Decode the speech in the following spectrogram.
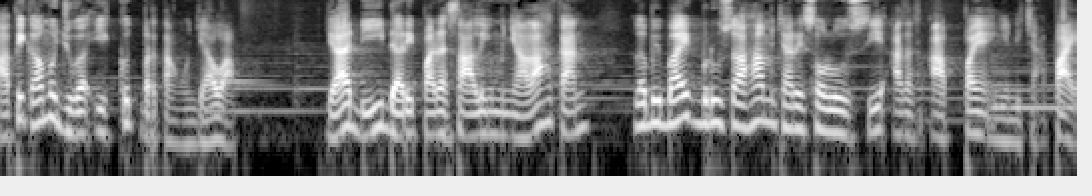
tapi kamu juga ikut bertanggung jawab. Jadi, daripada saling menyalahkan, lebih baik berusaha mencari solusi atas apa yang ingin dicapai.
